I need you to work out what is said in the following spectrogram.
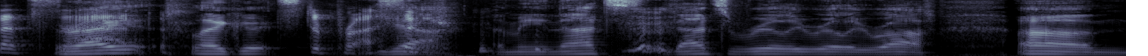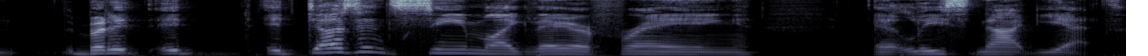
That's sad. right. Like it's depressing. Yeah, I mean that's that's really really rough. Um, but it it it doesn't seem like they are fraying, at least not yet.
